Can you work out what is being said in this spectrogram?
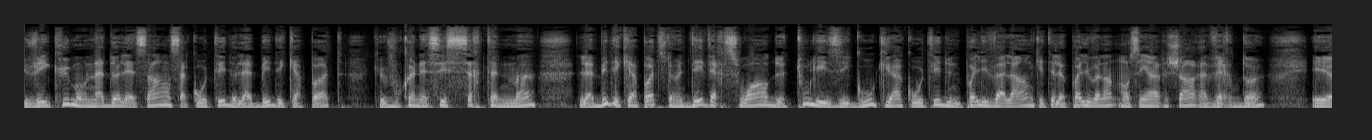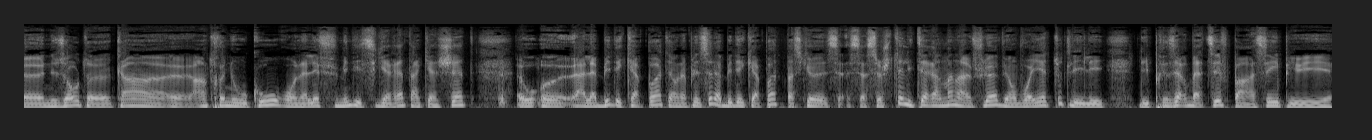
vécu mon adolescence à côté de la baie des Capotes, que vous connaissez certainement. La baie des Capotes, c'est un déversoir de tous les égouts qui est à côté d'une polyvalente, qui était la polyvalente Monseigneur Richard à Verdun. Et euh, nous autres, euh, quand, entre nos cours, on allait fumer des cigarettes en cachette à la baie des Capotes, et on appelait ça la baie des Capotes parce que ça, ça se jetait littéralement dans le fleuve et on voyait tous les, les, préservatifs passer, puis euh,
